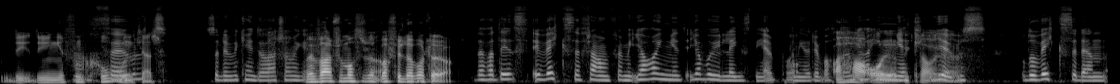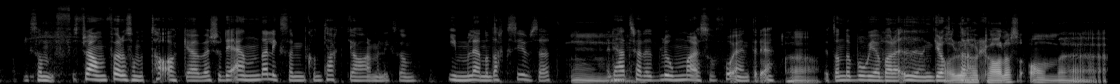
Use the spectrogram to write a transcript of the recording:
det, det är ju ingen funktion Ja, kanske. Så det kan ju inte ha varit så mycket. Men varför måste du, varför vill du ha bort det då? Därför att det växer framför mig. Jag, har inget, jag bor ju längst ner på nedre botten. Aha, jag har oj, jag inget beklagar. ljus. Och då växer den liksom framför och som ett tak över. Så det enda liksom, kontakt jag har med liksom, himlen och dagsljuset. Mm. När det här trädet blommar så får jag inte det. Ja. Utan då bor jag bara i en Har grotta. du hört talas om eh,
